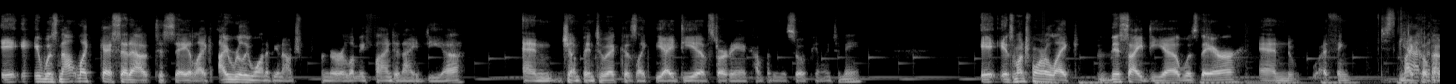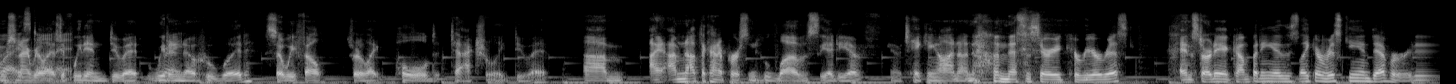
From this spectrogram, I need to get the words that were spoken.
It, it was not like I set out to say like I really want to be an entrepreneur. Let me find an idea and jump into it because like the idea of starting a company is so appealing to me. It, it's much more like this idea was there, and I think my co-founders and I realized if we didn't do it, we right. didn't know who would. So we felt sort of like pulled to actually do it. Um, I, am not the kind of person who loves the idea of you know taking on an unnecessary career risk, and starting a company is like a risky endeavor. It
